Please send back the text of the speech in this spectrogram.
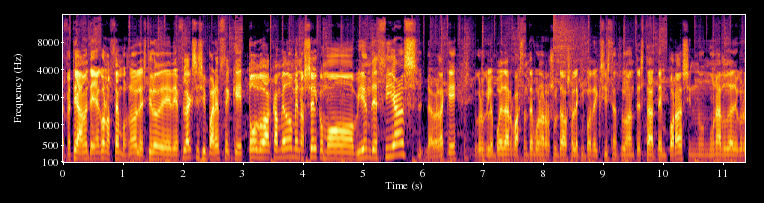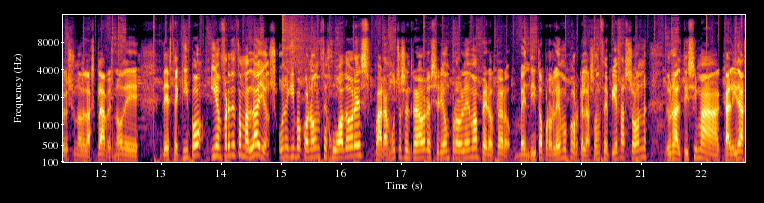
Efectivamente, ya conocemos ¿no? el estilo de, de Flaxis y parece que todo ha cambiado menos él, como bien decías. La verdad que yo creo que le puede dar bastante buenos resultados al equipo de Existence durante esta temporada. Sin ninguna duda, yo creo que es una de las claves ¿no? de, de este equipo. Y enfrente está Mad Lions, un equipo con 11 jugadores. Para muchos entrenadores sería un problema, pero claro, bendito problema porque las 11 piezas son de una altísima calidad.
